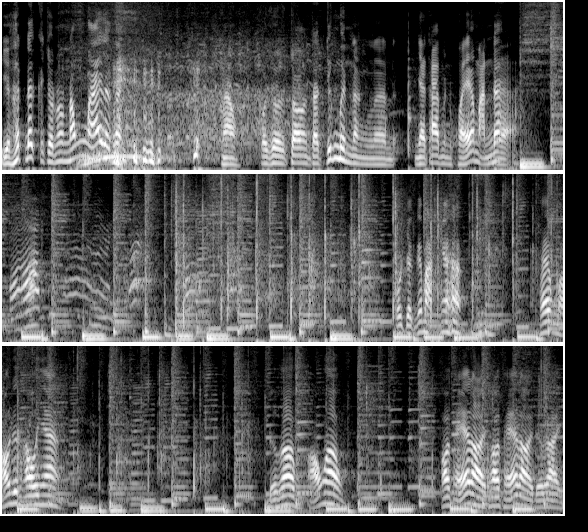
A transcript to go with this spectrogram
Giờ hít đất cho nó nóng máy lên thôi nào coi cho, cho người ta chứng minh rằng là nhà trai mình khỏe mạnh đó. Dạ. coi chừng cái mặt nha. Thấy không? Nổi nữa thôi nha. Được không? Ổn không? Thôi thẻ rồi thôi thẻ rồi được rồi.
